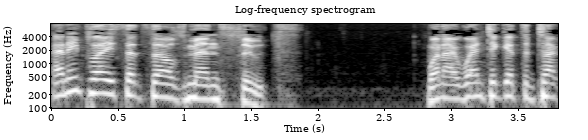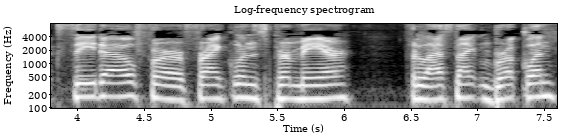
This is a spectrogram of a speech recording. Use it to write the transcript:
Any place that sells men's suits. When I went to get the tuxedo for Franklin's premiere for last night in Brooklyn,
